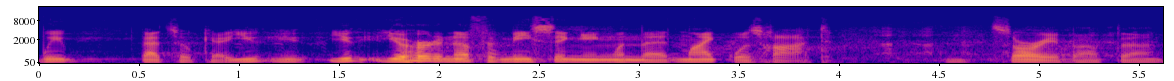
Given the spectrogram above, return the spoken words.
We, that's okay. You, you, you heard enough of me singing when that mic was hot. Sorry about that.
